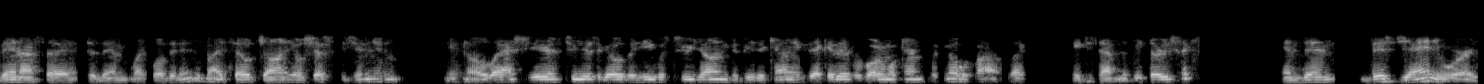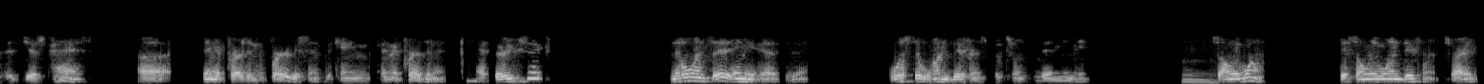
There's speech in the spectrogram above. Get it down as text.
Then I say to them, like, well, did anybody tell Johnny Olszewski Jr., you know, last year, two years ago, that he was too young to be the county executive of Baltimore County? Like, no, wow. Like, he just happened to be 36. And then this January that just passed, uh, Senate President Ferguson became Senate President at 36. No one said any of that to them. What's the one difference between them and me? Mm. It's only one. There's only one difference, right?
